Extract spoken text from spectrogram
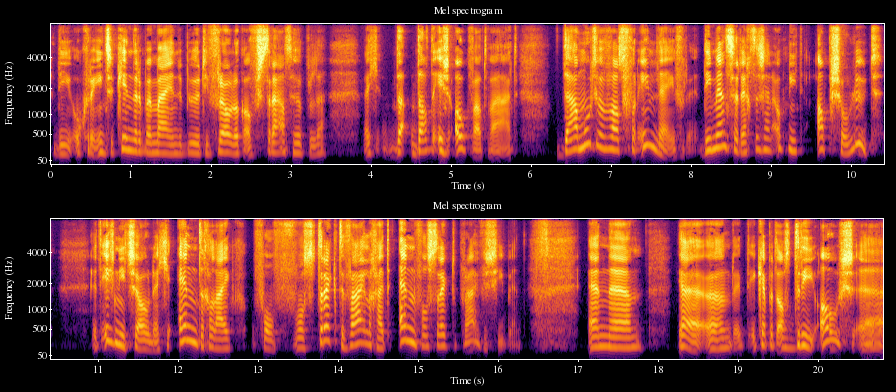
Die Oekraïense kinderen bij mij in de buurt die vrolijk over straat huppelen. Weet je, dat, dat is ook wat waard. Daar moeten we wat voor inleveren. Die mensenrechten zijn ook niet absoluut. Het is niet zo dat je en tegelijk vol, volstrekte veiligheid en volstrekte privacy bent. En uh, ja, uh, ik heb het als drie O's uh,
